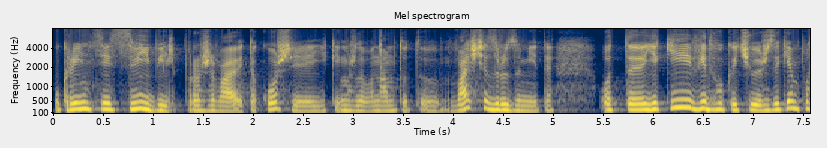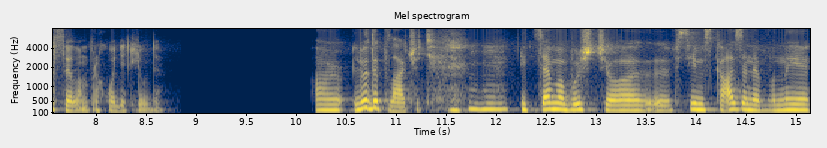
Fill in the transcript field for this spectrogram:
українці свій біль проживають також, е, який, можливо, нам тут важче зрозуміти. От які відгуки чуєш, з яким посилом приходять люди? Люди плачуть. І це, мабуть, що всім сказане, вони.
